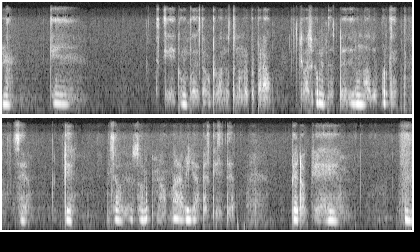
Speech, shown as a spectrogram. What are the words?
No. Que. Es que, como puedes estar comprobando este nombre preparado? Que básicamente estoy haciendo un audio porque sé que mis audios son una maravilla exquisitez. Pero que. mm,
